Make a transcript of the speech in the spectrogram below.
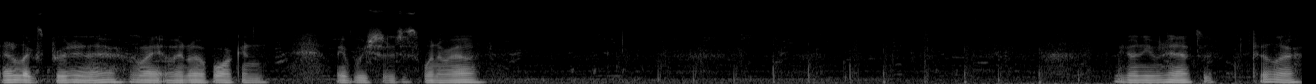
That looks pretty there. We might end up walking. Maybe we should have just went around. We don't even have to pillar.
